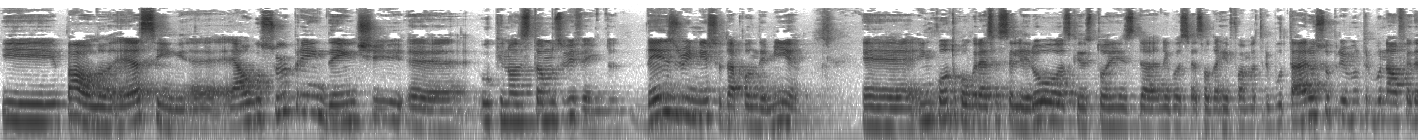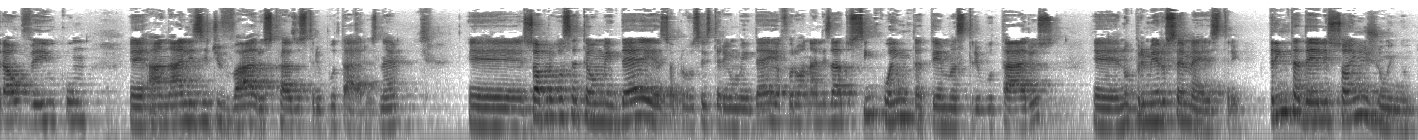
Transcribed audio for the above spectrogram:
E, Paula, é assim, é, é algo surpreendente é, o que nós estamos vivendo desde o início da pandemia, é, enquanto o Congresso acelerou as questões da negociação da reforma tributária, o Supremo Tribunal Federal veio com é, a análise de vários casos tributários, né? É, só para você ter uma ideia, só para vocês terem uma ideia, foram analisados 50 temas tributários é, no primeiro semestre, 30 deles só em junho.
